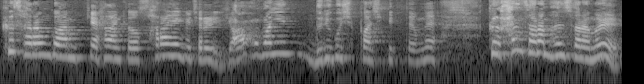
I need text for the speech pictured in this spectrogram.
그 사람과 함께 하나님께서 사랑의 교제를 영원히 누리고 싶어 하시기 때문에 그 한 사람 한 사람을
